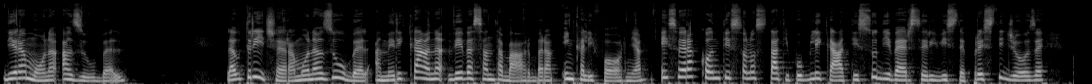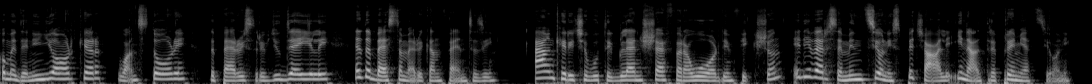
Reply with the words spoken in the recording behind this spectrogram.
di Ramona Azubel. L'autrice Ramona Azubel, americana, vive a Santa Barbara, in California, e i suoi racconti sono stati pubblicati su diverse riviste prestigiose come The New Yorker, One Story, The Paris Review Daily e The Best American Fantasy. Ha anche ricevuto il Glenn Sheffer Award in Fiction e diverse menzioni speciali in altre premiazioni.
